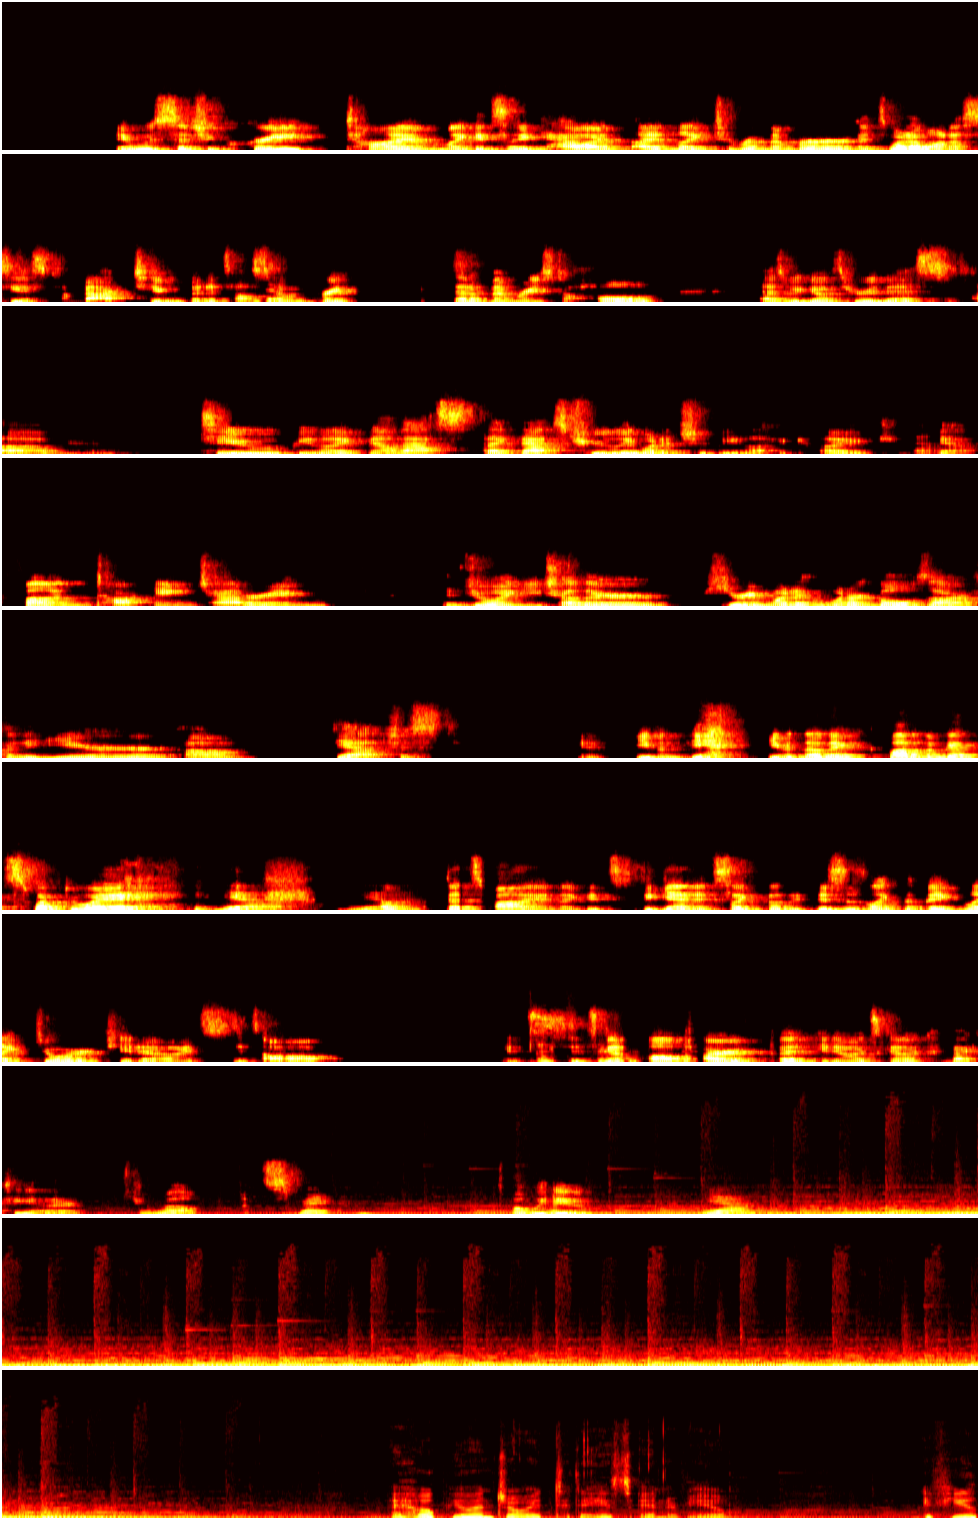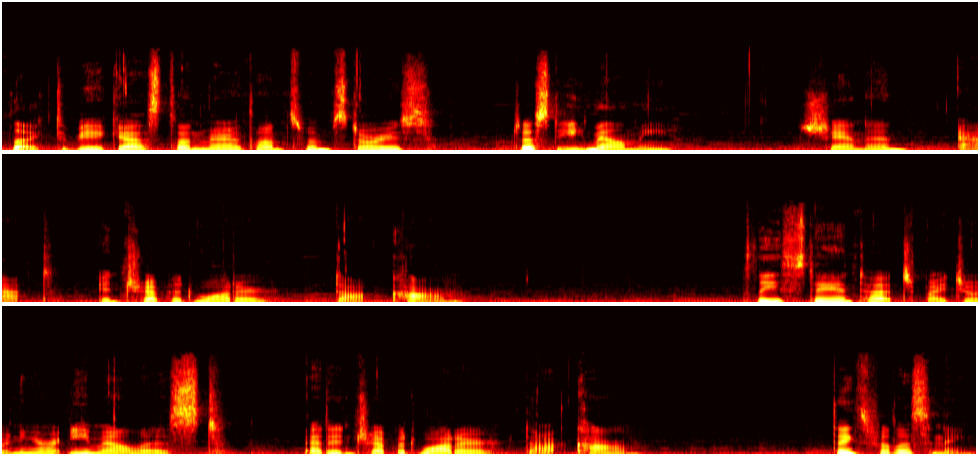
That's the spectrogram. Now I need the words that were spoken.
it was such a great time. Like it's like how I, I'd like to remember. It's what I want to see us come back to, but it's also yeah. a great set of memories to hold as we go through this. Um, yeah. To be like, no, that's like that's truly what it should be like. Like, yeah, yeah fun, talking, chattering, enjoying each other, hearing what what our goals are for the year. Um, yeah, just you know, even even though they a lot of them got swept away. Yeah, yeah. um, that's fine. Like it's again, it's like this is like the big Lake George. You know, it's it's all it's that's it's true. gonna fall apart, but you know, it's gonna come back together. It will. That's right. That's what we do. Yeah. I hope you enjoyed today's interview. If you'd like to be a guest on Marathon Swim Stories, just email me shannon at intrepidwater.com. Please stay in touch by joining our email list at intrepidwater.com. Thanks for listening.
